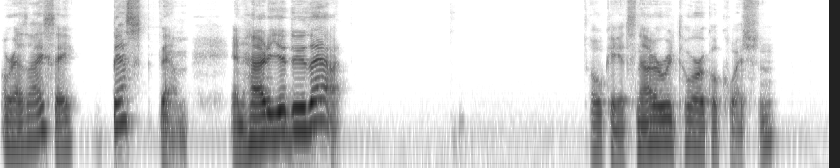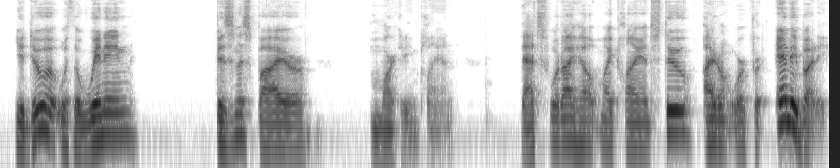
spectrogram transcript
Or as I say, best them. And how do you do that? Okay, it's not a rhetorical question. You do it with a winning business buyer marketing plan. That's what I help my clients do. I don't work for anybody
